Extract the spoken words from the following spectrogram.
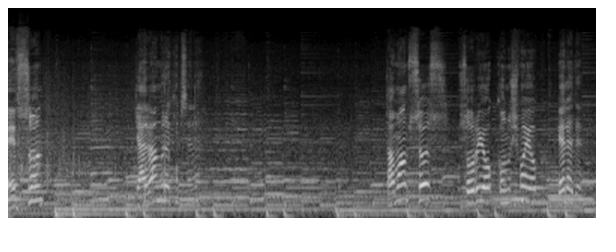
Efsun. Gel ben bırakayım seni. Tamam söz. Soru yok, konuşma yok. Gel hadi.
